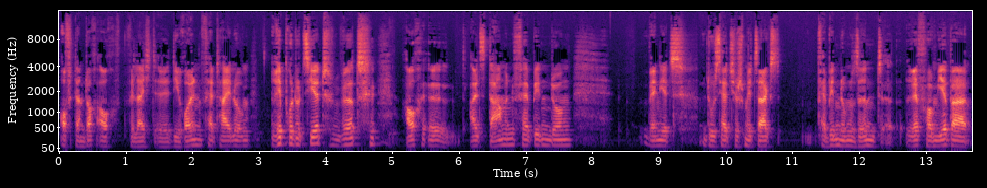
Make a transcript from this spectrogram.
oft dann doch auch vielleicht die Rollenverteilung reproduziert wird, auch äh, als Damenverbindung. Wenn jetzt du, Sergio Schmidt, sagst, Verbindungen sind äh, reformierbar,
